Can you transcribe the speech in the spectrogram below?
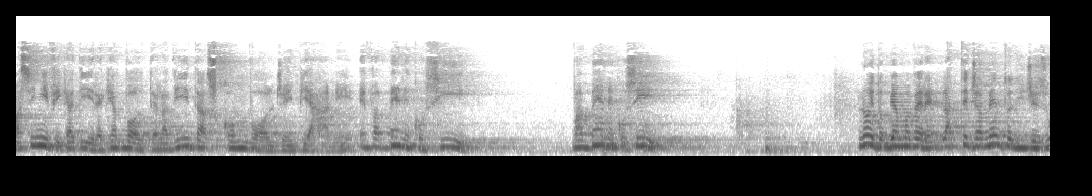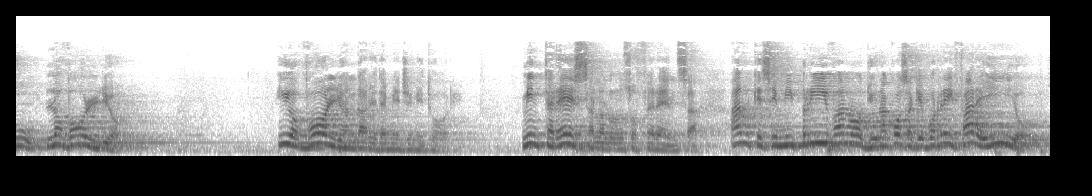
ma significa dire che a volte la vita sconvolge i piani e va bene così, va bene così. Noi dobbiamo avere l'atteggiamento di Gesù, lo voglio, io voglio andare dai miei genitori, mi interessa la loro sofferenza, anche se mi privano di una cosa che vorrei fare io.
